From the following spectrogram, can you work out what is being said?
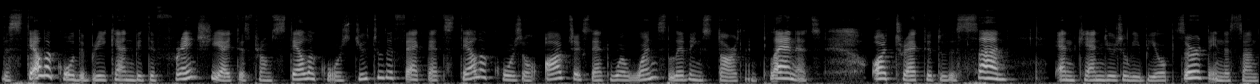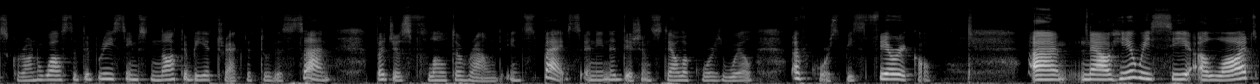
The stellar core debris can be differentiated from stellar cores due to the fact that stellar cores are objects that were once living stars and planets are attracted to the sun and can usually be observed in the sun's corona, whilst the debris seems not to be attracted to the sun but just float around in space. And in addition, stellar cores will, of course, be spherical. Um, now here we see a lot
